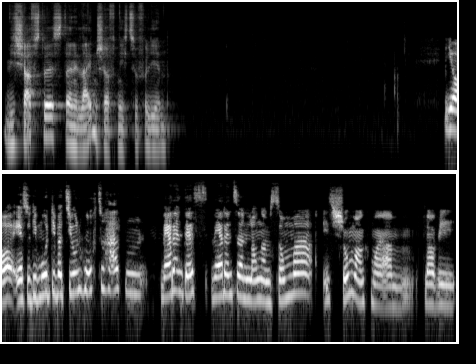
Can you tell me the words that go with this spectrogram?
Wie schaffst du es, deine Leidenschaft nicht zu verlieren? Ja, also die Motivation hochzuhalten während des, während so einem langen Sommer ist schon manchmal, ähm, glaube ich,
